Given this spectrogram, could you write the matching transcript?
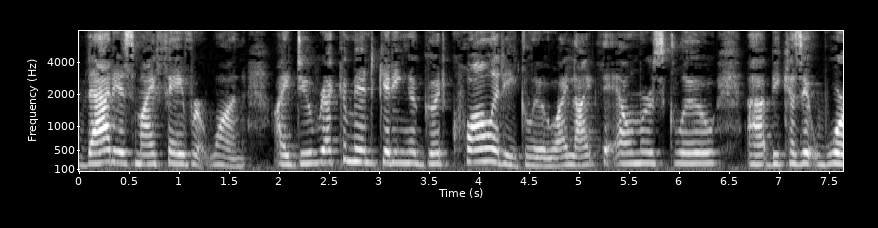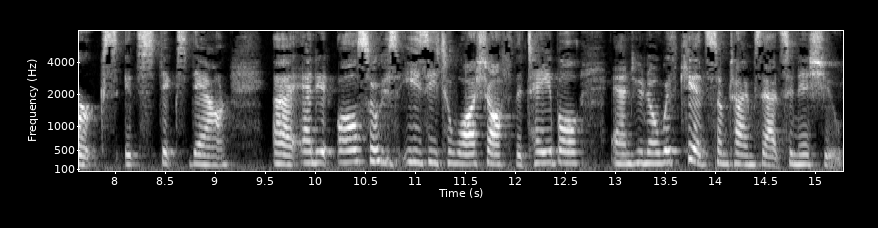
that is my favorite one. I do recommend getting a good quality glue. I like the Elmer's glue uh, because it works. It sticks down. Uh, and it also is easy to wash off the table. And you know, with kids, sometimes that's an issue.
